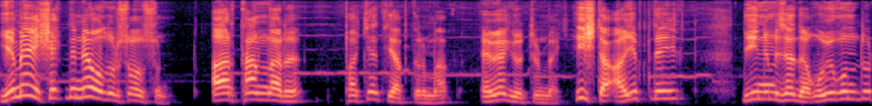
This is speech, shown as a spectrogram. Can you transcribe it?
Yemeğin şekli ne olursa olsun artanları paket yaptırmak, eve götürmek hiç de ayıp değil. Dinimize de uygundur,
